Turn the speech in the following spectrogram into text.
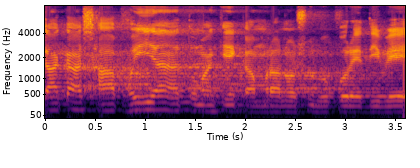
টাকা সাপ হইয়া তোমাকে কামড়ানো শুরু করে দিবে।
